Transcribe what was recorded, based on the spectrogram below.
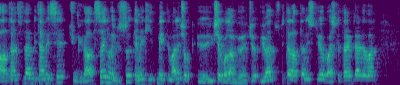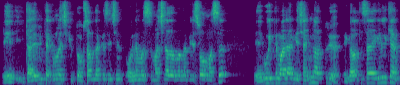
alternatifler bir tanesi. Çünkü Galatasaray'ın oyuncusu demek ki gitme ihtimali çok e, yüksek olan bir oyuncu. Juventus bir taraftan istiyor. Başka talepler de var. E, İtalya milli takımına çıkıp 90 dakikası için oynaması, maçın adamlarından birisi olması e, bu ihtimaller geçen gün arttırıyor. E, Galatasaray'a gelirken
